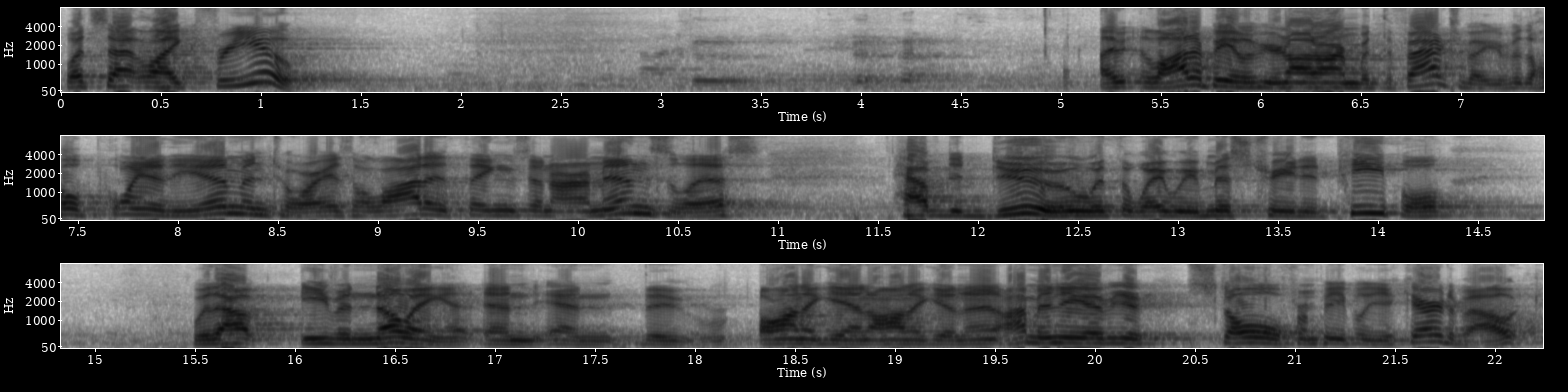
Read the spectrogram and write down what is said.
What's that like for you? A lot of people, if you're not armed with the facts about you, but the whole point of the inventory is a lot of things in our amends list have to do with the way we've mistreated people without even knowing it. And, and the on again, on again. and How many of you stole from people you cared about?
